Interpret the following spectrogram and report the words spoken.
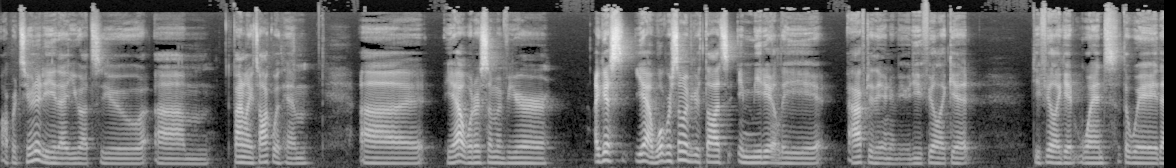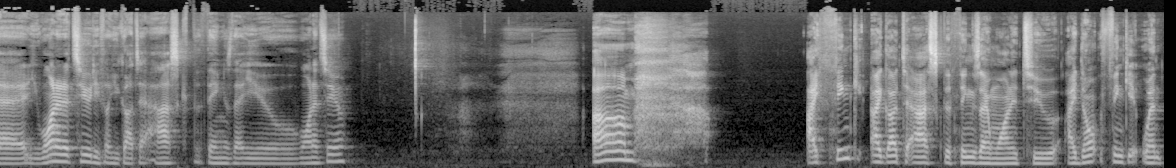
opportunity that you got to um, finally talk with him. Uh, yeah, what are some of your I guess yeah, what were some of your thoughts immediately after the interview? Do you feel like it? Do you feel like it went the way that you wanted it to? Do you feel you got to ask the things that you wanted to? Um, I think I got to ask the things I wanted to. I don't think it went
